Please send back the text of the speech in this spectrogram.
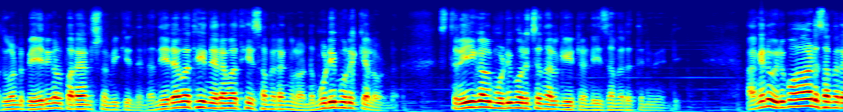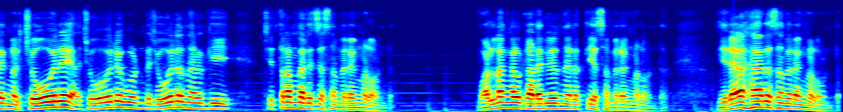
അതുകൊണ്ട് പേരുകൾ പറയാൻ ശ്രമിക്കുന്നില്ല. നിരവധി നിരവധി സമരങ്ങളുണ്ട്. മുടിമുറിക്കലുണ്ട്. സ്ത്രീകൾ മുടിമുറിച്ച് നൽകിയിട്ടുണ്ട് ഈ സമരത്തിന് വേണ്ടി. അങ്ങനെ ഒരുപാട് സമരങ്ങൾ. ചോര ചോര കൊണ്ട് ചോര നൽകി ചിത്രം വരച്ച സമരങ്ങളുണ്ട്. വള്ളങ്ങൾ കടലിൽ നിരത്തിയ സമരങ്ങളുണ്ട്. നിരാഹാര സമരങ്ങളുണ്ട്.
